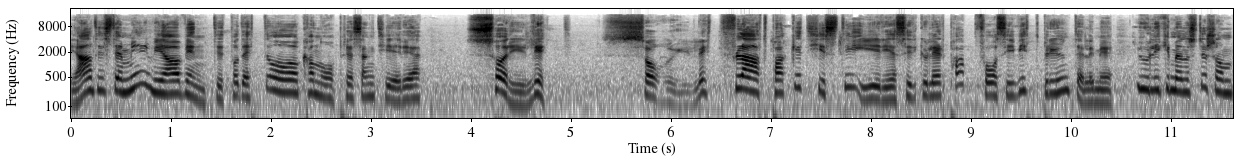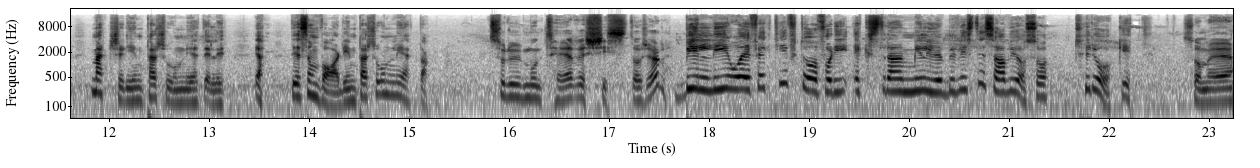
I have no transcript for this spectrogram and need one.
Ja, det stemmer. Vi har ventet på dette og kan nå presentere Sorgligt. Sorglig. Flatpakket kiste i resirkulert papp fås i hvitt, brunt eller med ulike mønster som matcher din personlighet, eller ja, det som var din personlighet, da. Så du monterer kister sjøl? Billig og effektivt, og for de ekstra miljøbevisste så har vi også tråkigt. Som er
